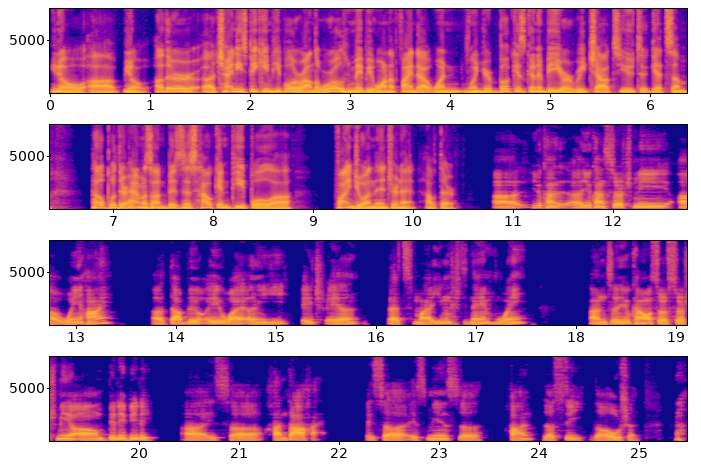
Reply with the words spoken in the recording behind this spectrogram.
you know uh, you know other uh, Chinese speaking people around the world who maybe want to find out when when your book is going to be or reach out to you to get some help with their Amazon business, how can people uh, find you on the internet out there? Uh, you can uh, you can search me uh, Wayne Han, uh, W A Y N E H A N. That's my English name, Wayne. And uh, you can also search me on Bilibili. Uh, it's uh, Han Dahai. It's uh, it means uh, Han, the sea, the ocean.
